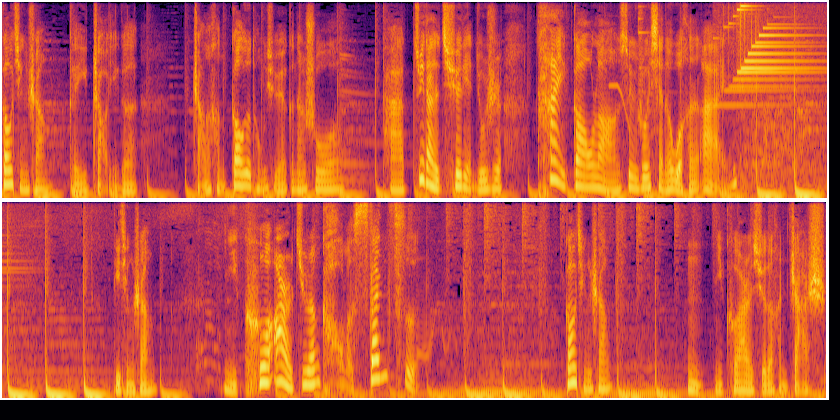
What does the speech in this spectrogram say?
高情商可以找一个。长得很高的同学跟他说，他最大的缺点就是太高了，所以说显得我很矮。低情商，你科二居然考了三次。高情商，嗯，你科二学的很扎实。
